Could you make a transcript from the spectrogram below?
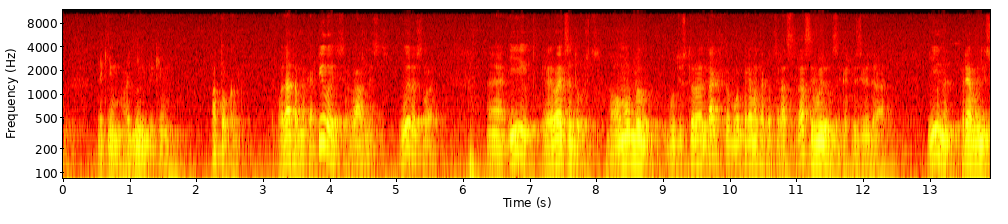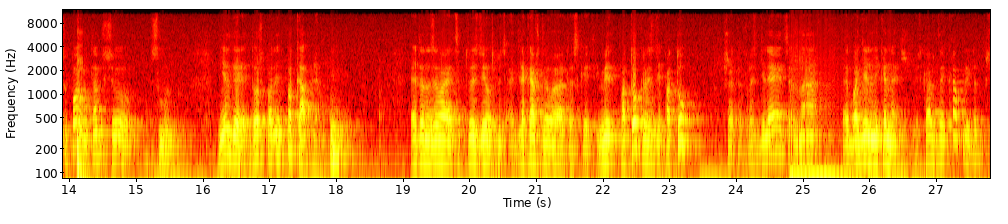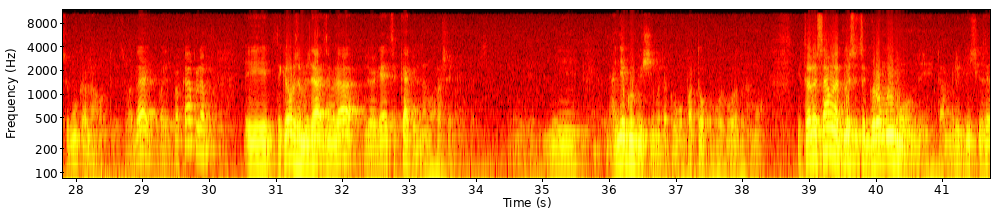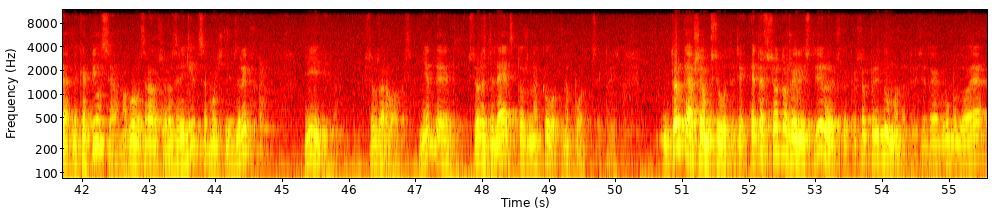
таким одним таким потоком. Вода там накопилась, влажность выросла, э, и выливается дождь. Но он мог бы быть устроен так, чтобы он прямо так вот раз, раз и вылился, как из ведра. И прямо вниз упал, и там все смыл. Нет, говорят, дождь падает по каплям. Это называется, кто сделал для каждого, так сказать, поток, поток шетов разделяется на как бы отдельный канальчик. То есть каждая капля идет по всему каналу. То есть вода падает по каплям, и таким образом земля, земля подвергается капельному орошению. Не, а не губящему такому потоку водному. И то же самое относится к грому и молнии. Там электрический заряд накопился, могло бы сразу все разрядиться, мощный взрыв, и все взорвалось. Нет, говорит, все разделяется тоже на клод, на порции. То есть не только Ашем все вот эти, это все тоже иллюстрирует, что все придумано. То есть это, грубо говоря,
